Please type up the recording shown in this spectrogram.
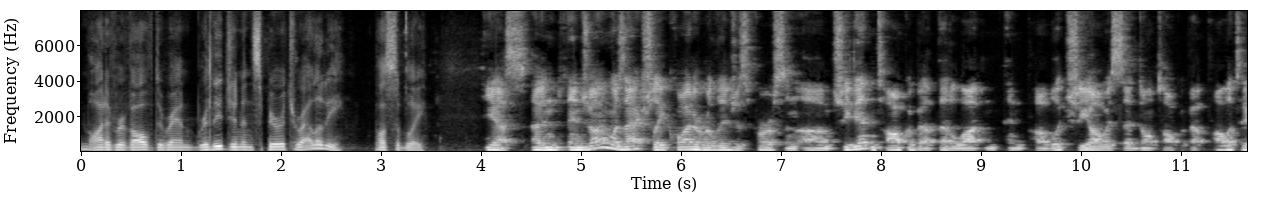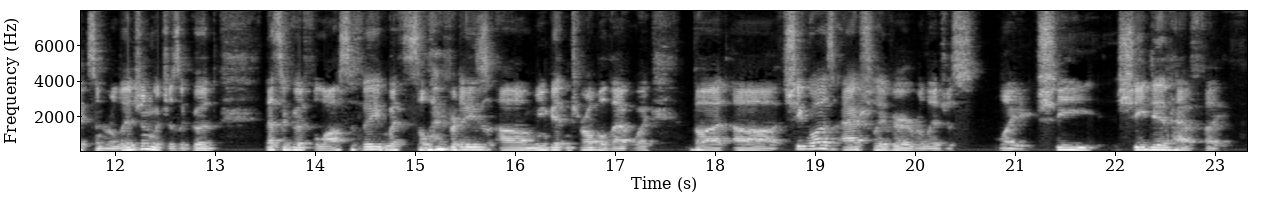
Might have revolved around religion and spirituality, possibly. Yes, and and Joan was actually quite a religious person. Um, she didn't talk about that a lot in, in, public. She always said, "Don't talk about politics and religion," which is a good that's a good philosophy with celebrities. Um, you get in trouble that way. But uh, she was actually a very religious lady. She she did have faith,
